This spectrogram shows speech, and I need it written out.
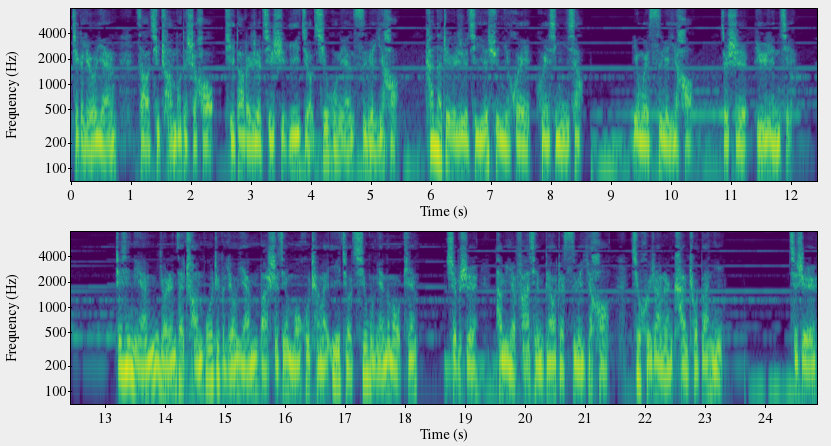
这个留言早期传播的时候提到的日期是一九七五年四月一号。看到这个日期，也许你会会心一笑，因为四月一号就是愚人节。这些年，有人在传播这个留言，把时间模糊成了一九七五年的某天，是不是？他们也发现标着四月一号就会让人看出端倪。其实，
